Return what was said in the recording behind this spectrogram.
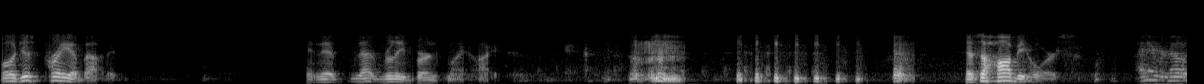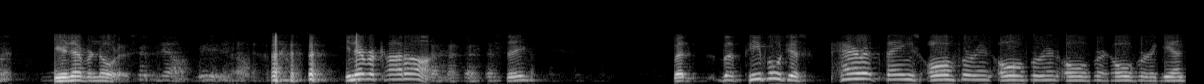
Well, just pray about it. And that that really burns my hide. That's a hobby horse. I never noticed. You never noticed. No, we didn't know. you never caught on. See? But but people just parrot things over and over and over and over again.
